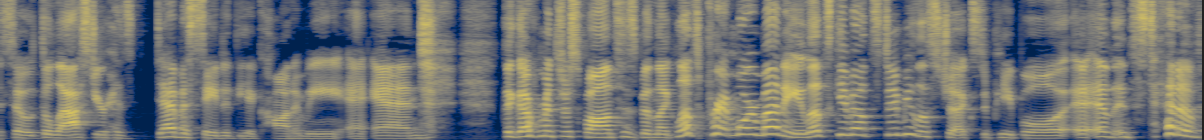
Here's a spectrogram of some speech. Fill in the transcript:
So the last year has devastated the economy and the government's response has been like, let's print more money, let's give out stimulus checks to people and instead of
